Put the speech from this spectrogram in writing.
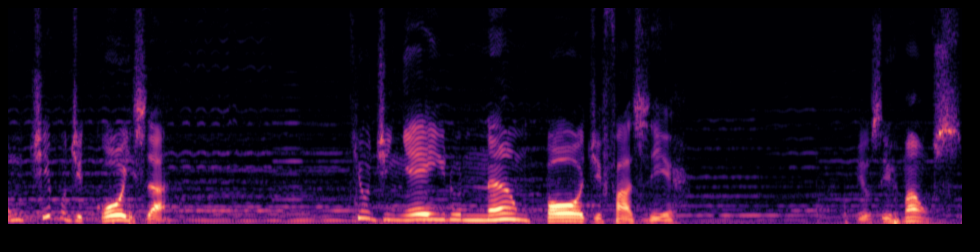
um tipo de coisa que o dinheiro não pode fazer. Meus irmãos,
